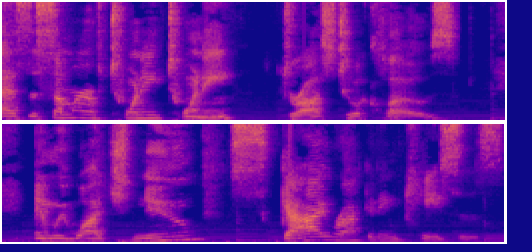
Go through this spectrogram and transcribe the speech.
As the summer of 2020 draws to a close and we watch new skyrocketing cases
